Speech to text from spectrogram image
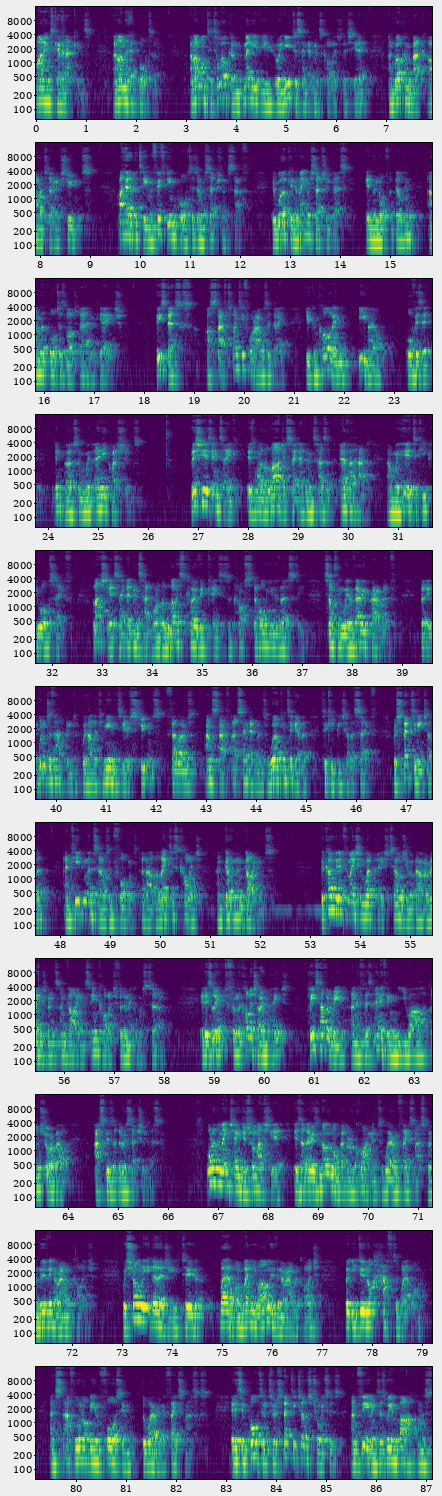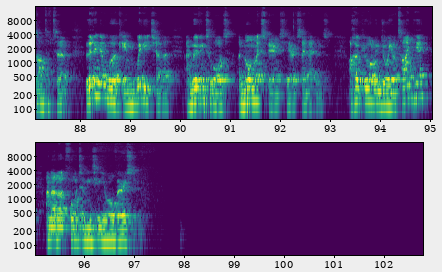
My name's Kevin Atkins and I'm the head porter. And I wanted to welcome many of you who are new to St Edmunds College this year and welcome back our returning students. I head up a team of 15 porters and reception staff who work in the main reception desk in the Norfolk building and the Porters Lodge at MPH. These desks are staffed 24 hours a day. You can call in, email or visit in person with any questions. This year's intake is one of the largest St Edmunds has ever had and we're here to keep you all safe. Last year St Edmunds had one of the lowest COVID cases across the whole university, something we are very proud of. But it wouldn't have happened without the community of students, fellows and staff at St Edmunds working together to keep each other safe, respecting each other and keeping themselves informed about the latest college and government guidance the COVID information webpage tells you about arrangements and guidance in college for the Michaelmas term. It is linked from the college homepage. Please have a read and if there's anything you are unsure about, ask us at the reception desk. One of the main changes from last year is that there is no longer a requirement to wear a face mask when moving around the college. We strongly urge you to wear one when you are moving around the college, but you do not have to wear one, and staff will not be enforcing the wearing of face masks. It is important to respect each other's choices and feelings as we embark on the start of term, living and working with each other and moving towards a normal experience here at St Edmunds. I hope you all enjoy your time here and I look forward to meeting you all very soon.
